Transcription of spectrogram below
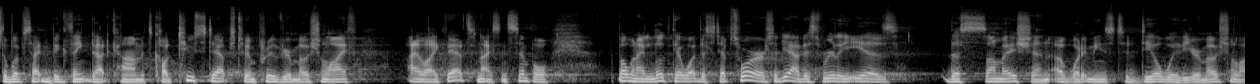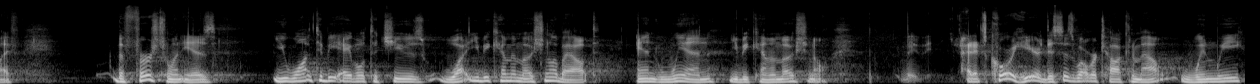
the website bigthink.com. It's called Two Steps to Improve Your Emotional Life. I like that, it's nice and simple. But when I looked at what the steps were, I said, yeah, this really is the summation of what it means to deal with your emotional life. The first one is you want to be able to choose what you become emotional about and when you become emotional. At its core, here, this is what we're talking about when we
